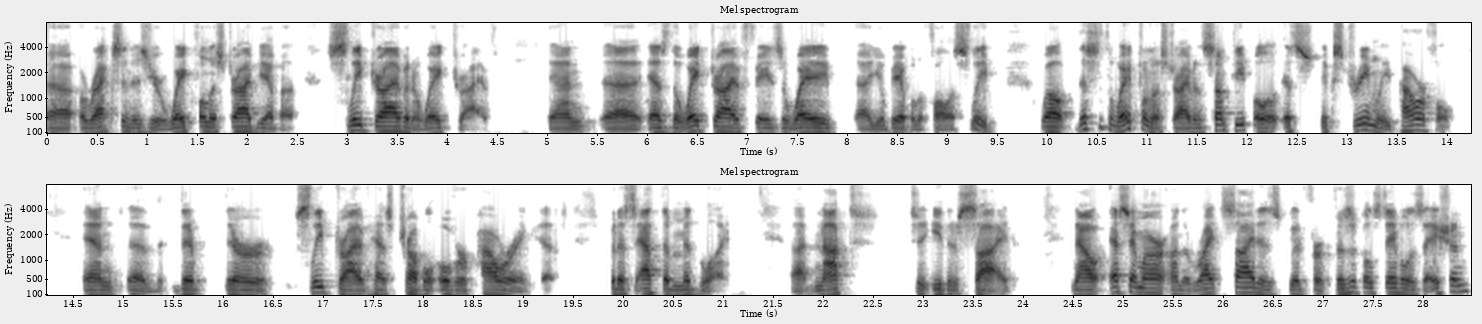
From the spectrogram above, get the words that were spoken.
orexin is your wakefulness drive. You have a sleep drive and a wake drive. And uh, as the wake drive fades away, uh, you'll be able to fall asleep. Well, this is the wakefulness drive, and some people it's extremely powerful, and uh, their their sleep drive has trouble overpowering it, but it's at the midline, uh, not to either side. Now, SMR on the right side is good for physical stabilization,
